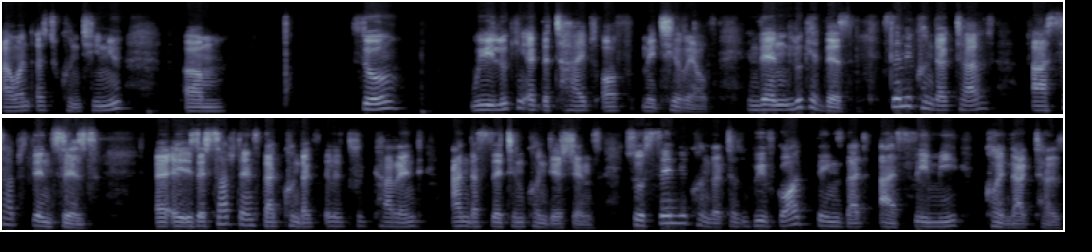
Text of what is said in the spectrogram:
I want us to continue. Um, so we're looking at the types of materials. And then look at this. Semiconductors are substances, uh, is a substance that conducts electric current under certain conditions. So semiconductors, we've got things that are semiconductors.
